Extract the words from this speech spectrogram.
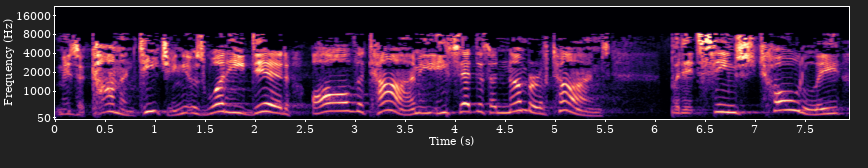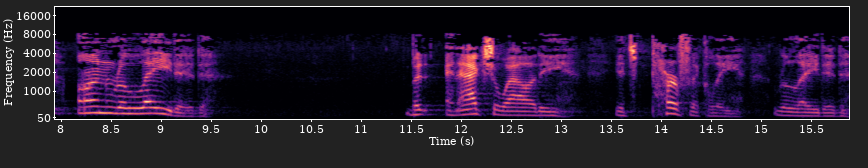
I mean, it's a common teaching. It was what he did all the time. He, he said this a number of times, but it seems totally unrelated. But in actuality, it's perfectly related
